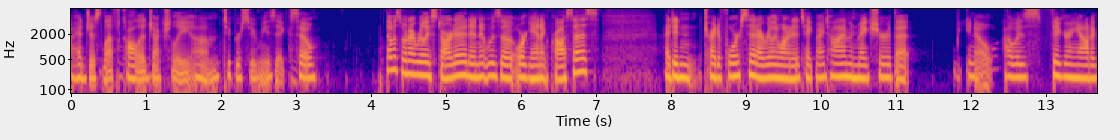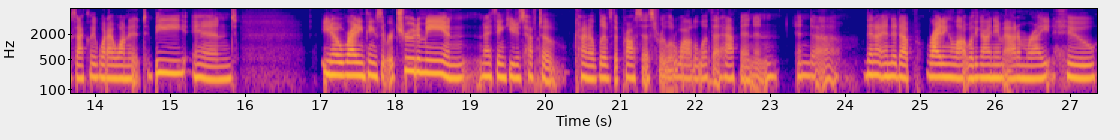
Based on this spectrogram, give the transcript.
I had just left college actually um, to pursue music, so that was when I really started, and it was an organic process. I didn't try to force it. I really wanted to take my time and make sure that you know I was figuring out exactly what I wanted it to be and you know writing things that were true to me and, and I think you just have to kind of live the process for a little while to let that happen and and uh, then I ended up writing a lot with a guy named Adam Wright who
